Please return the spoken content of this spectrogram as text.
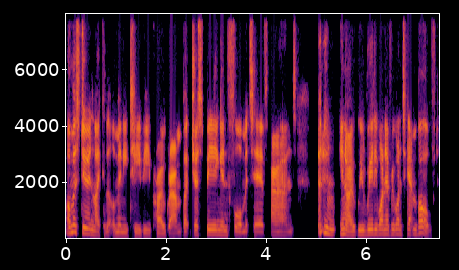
almost doing like a little mini TV program, but just being informative. And, you know, we really want everyone to get involved.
